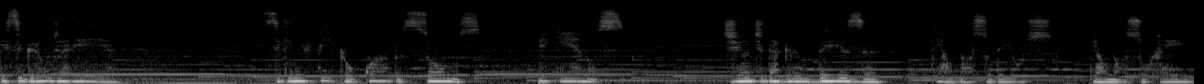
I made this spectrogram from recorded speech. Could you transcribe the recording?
esse grão de areia significa o quanto somos pequenos diante da grandeza que é o nosso Deus, que é o nosso Rei.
